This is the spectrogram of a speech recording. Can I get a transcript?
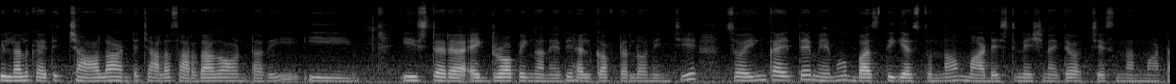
పిల్లలకైతే చాలా అంటే చాలా సరదాగా ఉంటుంది ఈ ఈస్టర్ ఎగ్ డ్రాపింగ్ అనేది హెలికాప్టర్లో నుంచి. సో ఇంకైతే మేము బస్ దిగేస్తున్నాం మా డెస్టినేషన్ అయితే వచ్చేసిందనమాట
